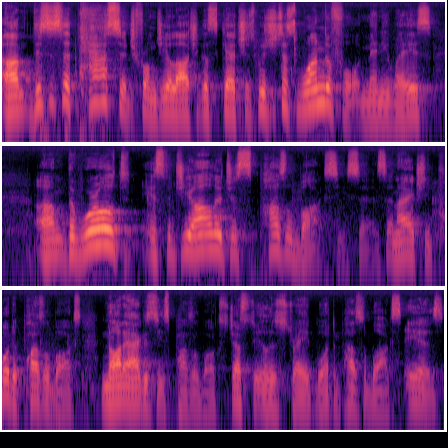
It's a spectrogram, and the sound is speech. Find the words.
Um, this is a passage from Geological Sketches, which is just wonderful in many ways. Um, the world is the geologist's puzzle box, he says. And I actually put a puzzle box, not Agassiz's puzzle box, just to illustrate what a puzzle box is.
